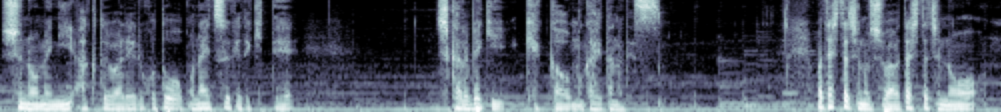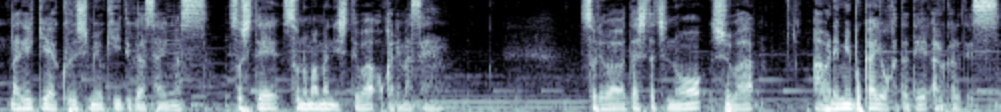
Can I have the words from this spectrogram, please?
主の目に悪と言われることを行い続けてきてしかるべき結果を迎えたのです。私たちの主は私たちの嘆きや苦しみを聞いてくださいます。そしてそのままにしてはおかれません。それは私たちの主は憐れみ深いお方であるからです。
